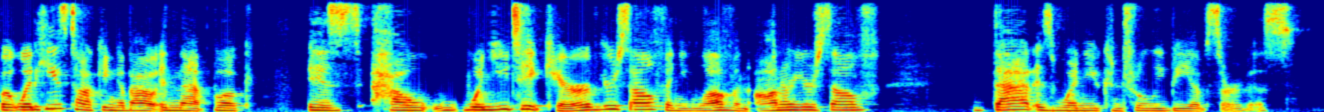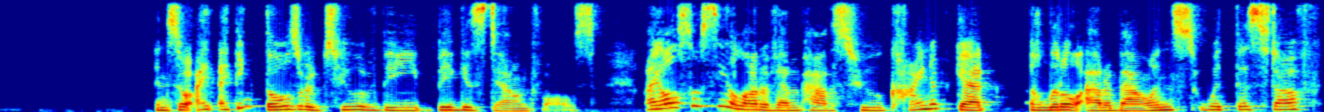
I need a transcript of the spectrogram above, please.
But what he's talking about in that book is how when you take care of yourself and you love and honor yourself, that is when you can truly be of service. And so I, I, think those are two of the biggest downfalls. I also see a lot of empaths who kind of get a little out of balance with this stuff.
